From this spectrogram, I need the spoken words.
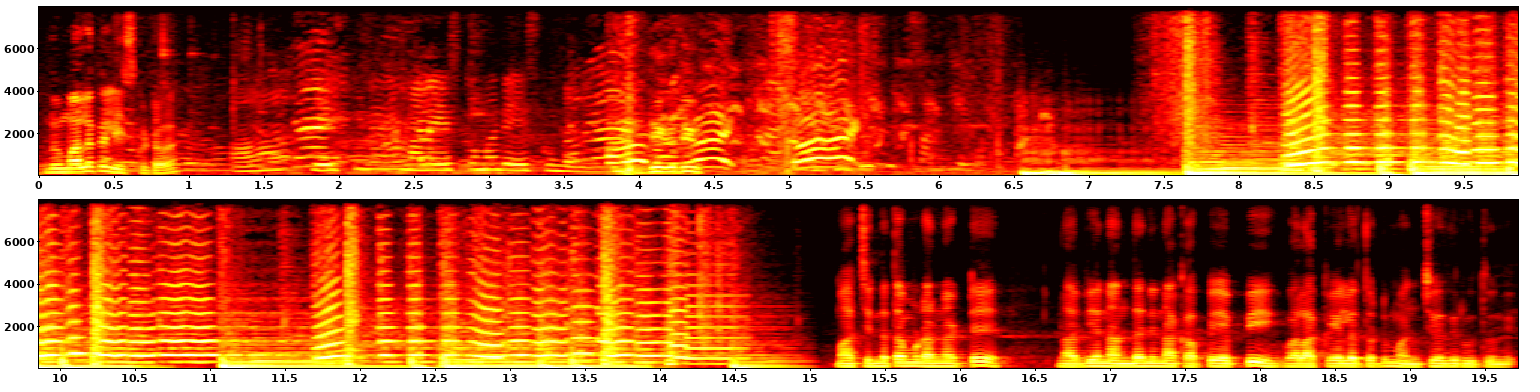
నువ్వు మళ్ళీ పెళ్ళి తీసుకుంటావా ఆ, చేసుకున్నా మళ్ళీ వేసుకోమంటే వేసుకుంటాను దిగు దిగు. మా చిన్న తమ్ముడు అన్నట్టే నవ్య నందని నాకు అప్ప చెప్పి వాళ్ళ అక్కయ్యలతోటి మంచిగా తిరుగుతుంది.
